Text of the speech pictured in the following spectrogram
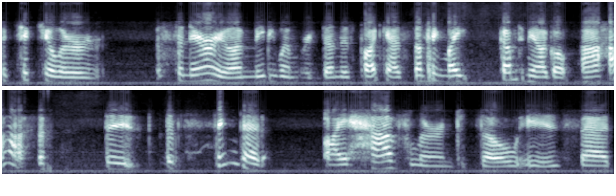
particular scenario. And maybe when we're done this podcast, something might come to me, and I'll go, "Aha!" the the thing that I have learned, though, is that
